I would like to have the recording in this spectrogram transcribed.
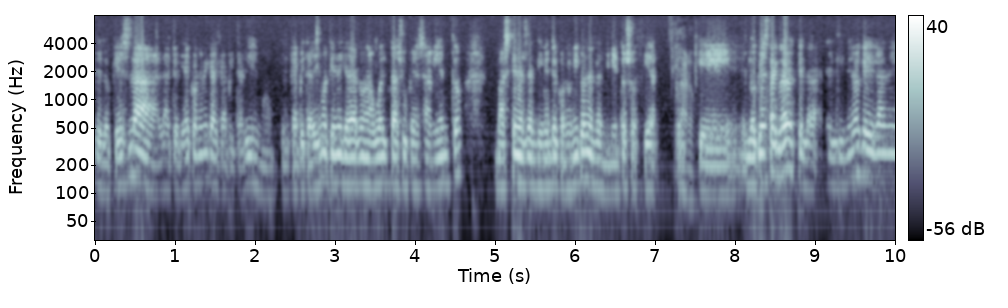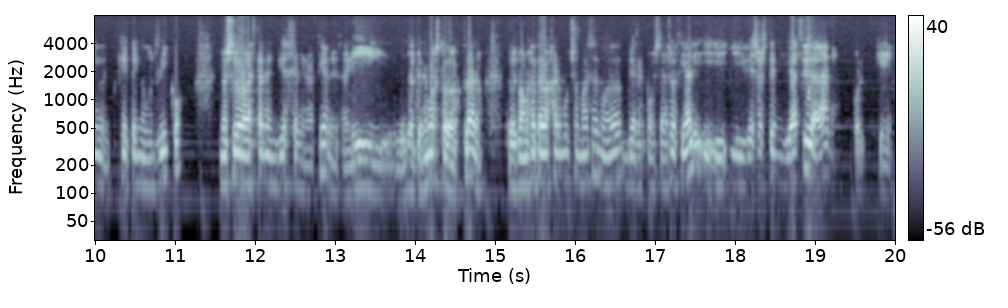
de lo que es la, teoría económica del capitalismo. El capitalismo tiene que dar una vuelta a su pensamiento más que en el rendimiento económico, en el rendimiento social. Porque lo que está claro es que el dinero que, gane, que tenga un rico no se lo va a gastar en 10 generaciones. Ahí lo tenemos todos claro. Entonces vamos a trabajar mucho más en modo de responsabilidad social y de sostenibilidad ciudadana. Porque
